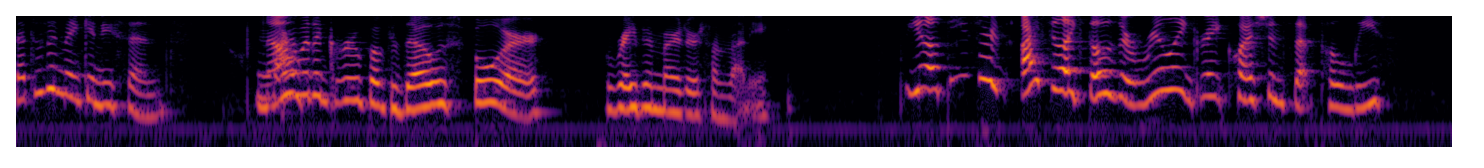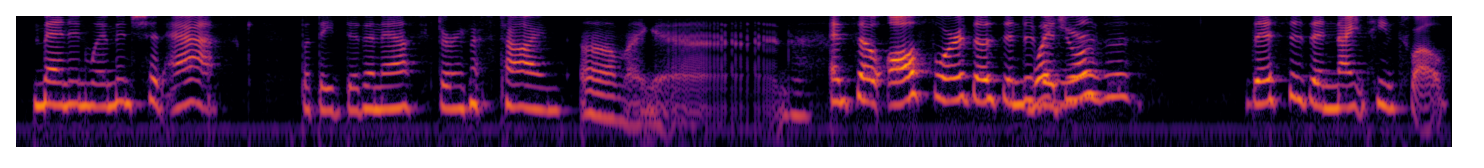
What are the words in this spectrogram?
that doesn't make any sense. No. Why would a group of those four rape and murder somebody? You know, these are, I feel like those are really great questions that police men and women should ask, but they didn't ask during this time. Oh my god. And so all four of those individuals, is this? this is in 1912.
